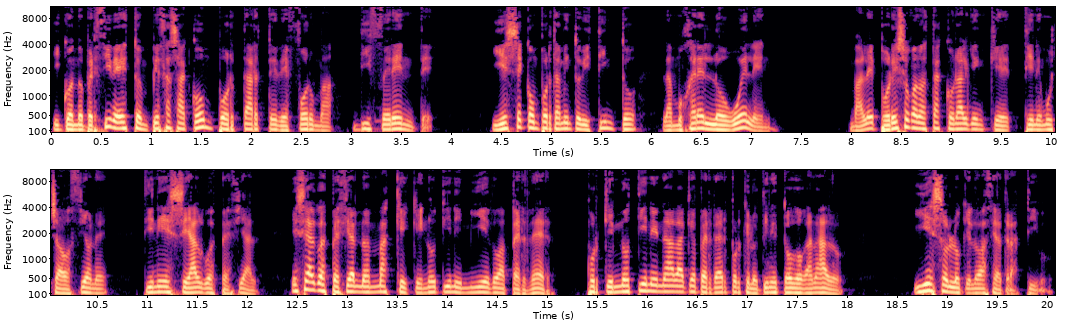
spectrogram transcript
Y cuando percibe esto, empiezas a comportarte de forma diferente. Y ese comportamiento distinto, las mujeres lo huelen. ¿Vale? Por eso cuando estás con alguien que tiene muchas opciones, tiene ese algo especial. Ese algo especial no es más que que no tiene miedo a perder porque no tiene nada que perder porque lo tiene todo ganado. Y eso es lo que lo hace atractivo.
